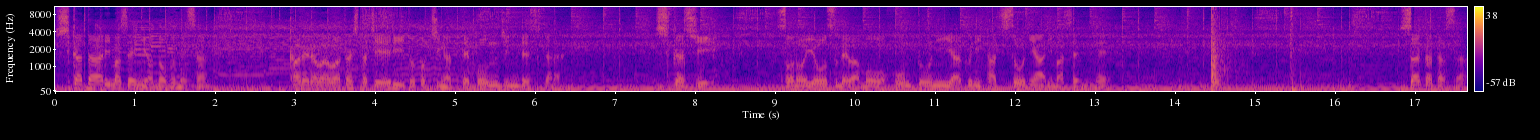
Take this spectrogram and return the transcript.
仕方ありませんよ信目さん彼らは私たちエリートと違って凡人ですから。しかしその様子ではもう本当に役に立ちそうにありませんね。坂田さん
